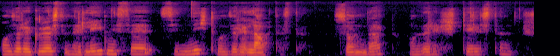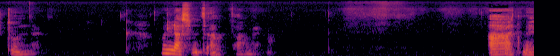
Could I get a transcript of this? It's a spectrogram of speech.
unsere größten Erlebnisse sind nicht unsere lautesten, sondern unsere stillsten Stunden. Und lass uns anfangen. Atme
